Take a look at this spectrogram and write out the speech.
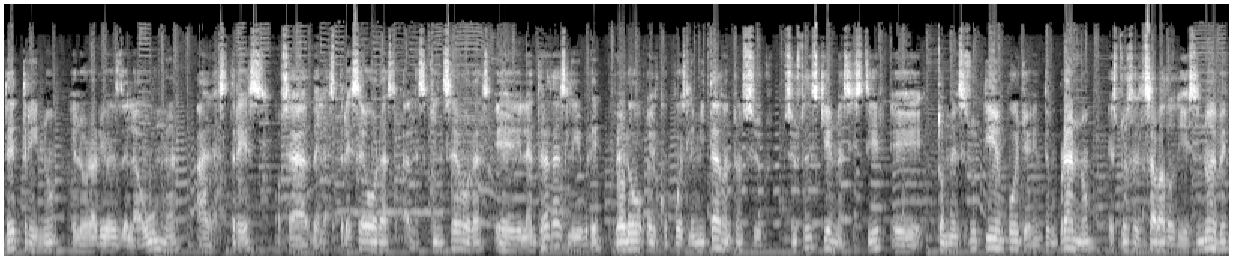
de Trino, el horario es de la 1 a las 3, o sea, de las 13 horas a las 15 horas. Eh, la entrada es libre, pero el cupo es limitado, entonces si ustedes quieren asistir, eh, tómense su tiempo, lleguen temprano. Esto es el sábado 19.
